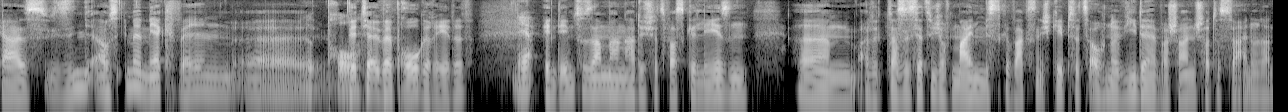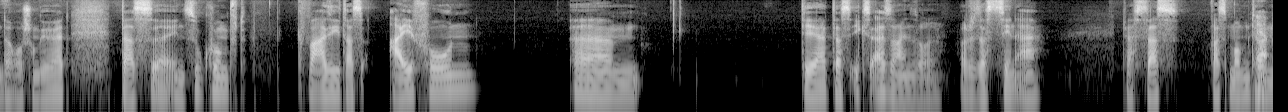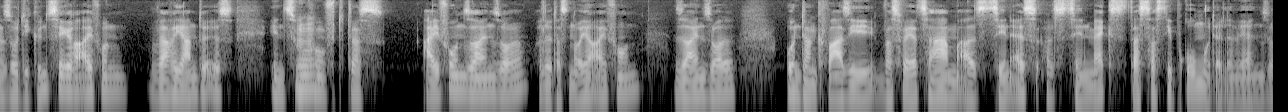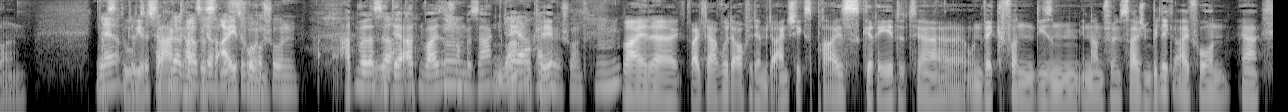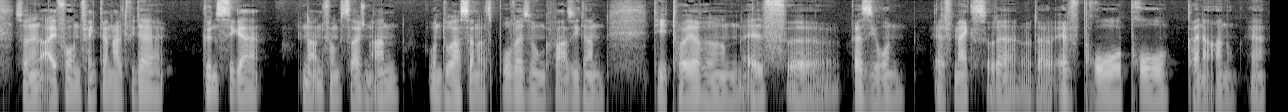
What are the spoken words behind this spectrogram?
ja, es sind aus immer mehr Quellen äh, wird ja über Pro geredet. Ja. In dem Zusammenhang hatte ich jetzt was gelesen. Ähm, also das ist jetzt nicht auf meinen Mist gewachsen. Ich gebe es jetzt auch nur wieder. Wahrscheinlich hat es der ein oder andere auch schon gehört, dass äh, in Zukunft quasi das iPhone ähm, der das XR sein soll, also das 10R. Dass das, was momentan ja. so die günstigere iPhone-Variante ist, in Zukunft mhm. das iPhone sein soll, also das neue iPhone sein soll. Und dann quasi, was wir jetzt haben als 10S, als 10 Max, dass das die Pro-Modelle werden sollen dass ja, du jetzt sagen kannst, das iPhone. Schon hatten wir das gesagt. in der Art und Weise hm. schon gesagt? Ja, ah, okay. Ja. Mhm. Weil, äh, weil da wurde auch wieder mit Einstiegspreis geredet, ja, und weg von diesem, in Anführungszeichen, Billig-iPhone, ja, sondern ein iPhone fängt dann halt wieder günstiger, in Anführungszeichen, an und du hast dann als Pro-Version quasi dann die teureren 11 äh, Versionen, 11 Max oder, oder 11 Pro, Pro, keine Ahnung, ja.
